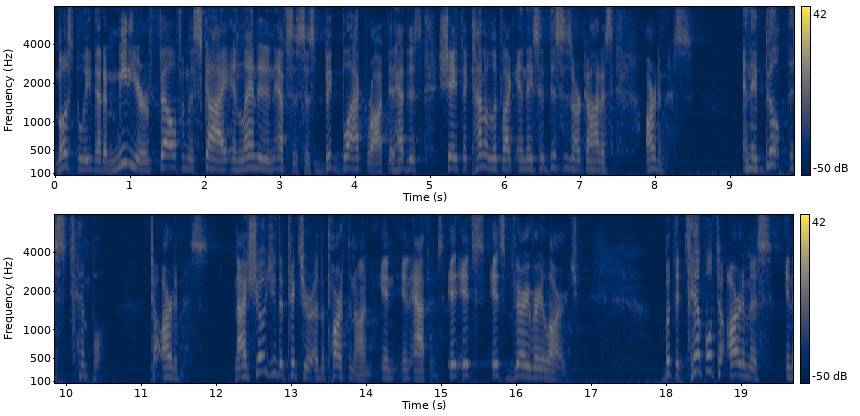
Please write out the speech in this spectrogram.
most believe that a meteor fell from the sky and landed in Ephesus, this big black rock that had this shape that kind of looked like, and they said, This is our goddess, Artemis. And they built this temple to Artemis. Now, I showed you the picture of the Parthenon in, in Athens. It, it's, it's very, very large. But the temple to Artemis in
